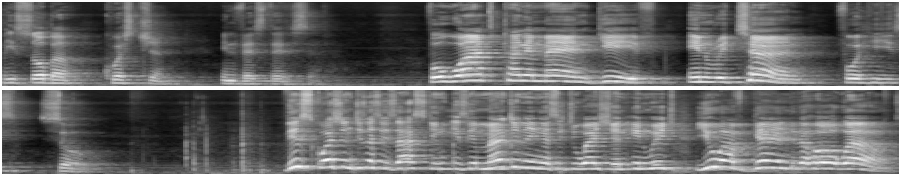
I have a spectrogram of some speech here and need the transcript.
This sober question in verse 37. For what can a man give in return for his soul? This question Jesus is asking is imagining a situation in which you have gained the whole world.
